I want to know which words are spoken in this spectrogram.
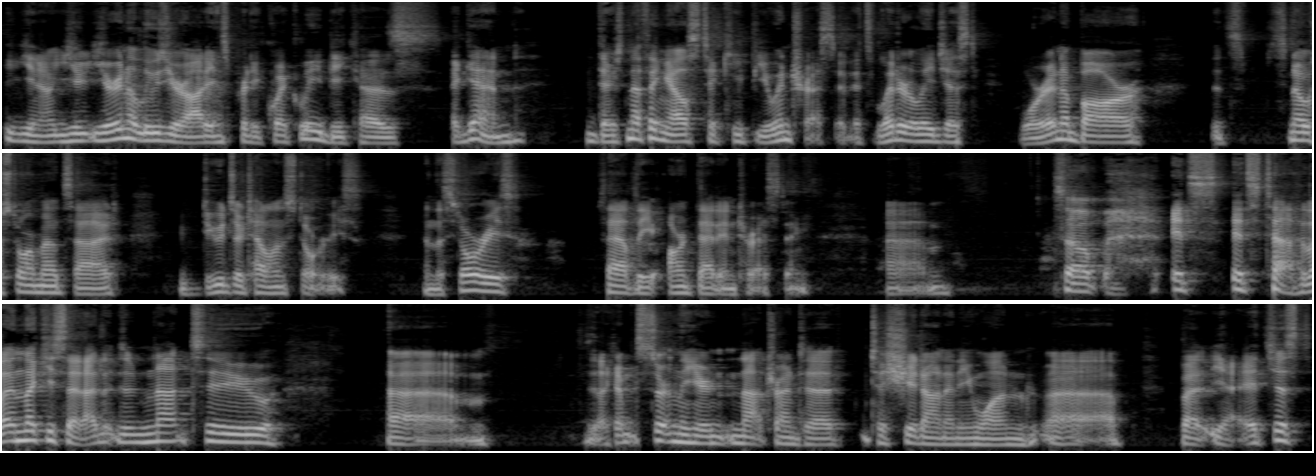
you know you, you're going to lose your audience pretty quickly because again there's nothing else to keep you interested. It's literally just we're in a bar it's snowstorm outside dudes are telling stories and the stories sadly aren't that interesting. Um, so it's it's tough and like you said I, not to um, like i'm certainly here not trying to to shit on anyone uh, but yeah it just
